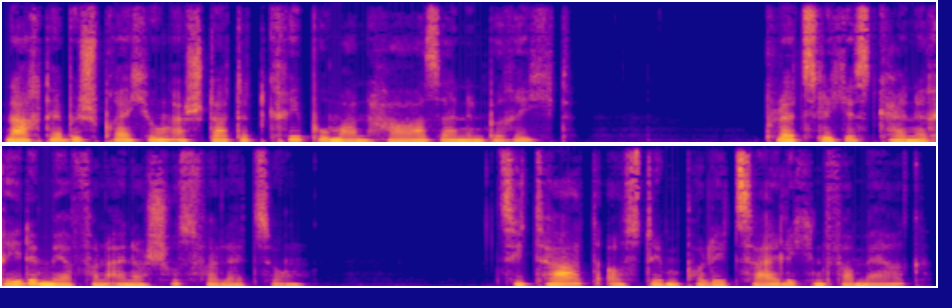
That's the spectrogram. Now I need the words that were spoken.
Nach der Besprechung erstattet Kripomann H. seinen Bericht. Plötzlich ist keine Rede mehr von einer Schussverletzung. Zitat aus dem polizeilichen Vermerk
